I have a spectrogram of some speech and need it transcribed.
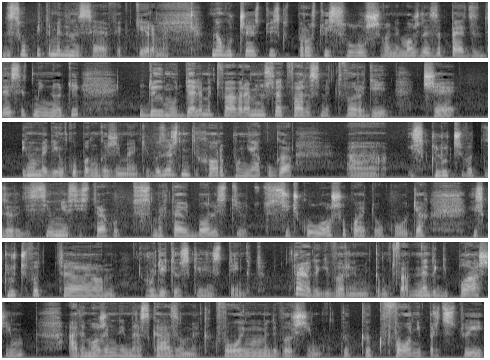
да се опитаме да не се ефектираме. Много често искат просто изслушване. Може да е за 5, за 10 минути да им отделяме това време, но след това да сме твърди, че имаме един куп ангажименти. Възрастните хора понякога а, изключват заради силния си страх от смъртта и от болести, от всичко лошо, което е около тях, изключват а, родителския инстинкт. Трябва да ги върнем към това. Не да ги плашим, а да можем да им разказваме какво имаме да вършим, какво ни предстои,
